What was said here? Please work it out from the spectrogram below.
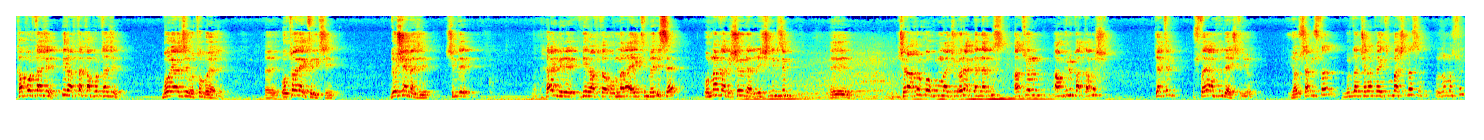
Kaportacı, bir hafta kaportacı. Boyacı, oto boyacı. E, oto elektrikçi, döşemeci. Şimdi her biri bir hafta onlara eğitim verirse onlar da bir şey öğrenir. Şimdi bizim e, çıraklık okulundaki öğretmenlerimiz atıyorum ampulü patlamış getir ustaya ampul değiştiriyor. Ya sen usta burada çırak eğitim başındasın. O zaman sök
